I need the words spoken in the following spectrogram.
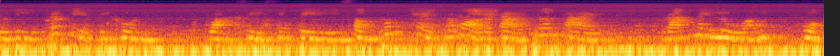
ดุดีพระเกียรติคุณ กว่า 40 ปีทรงทุ่มเทพระวรกายเพื่อไทย รักในหลวง ห่วง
